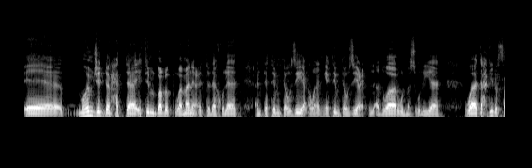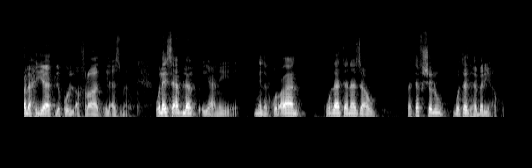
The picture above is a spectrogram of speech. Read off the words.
آه، مهم جدا حتى يتم ضبط ومنع التداخلات أن تتم توزيع أو أن يتم توزيع الأدوار والمسؤوليات وتحديد الصلاحيات لكل أفراد الأزمة. وليس أبلغ يعني من القرآن ولا تنازعوا فتفشلوا وتذهب ريحكم.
